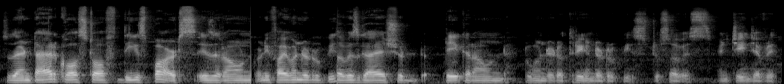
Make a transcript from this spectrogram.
So the entire cost of these parts is around 2500 rupees. Service guy should take around 200 or 300 rupees to service and change everything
